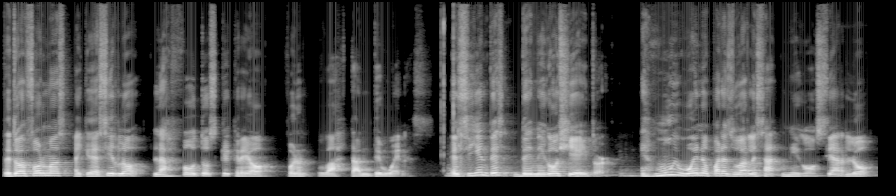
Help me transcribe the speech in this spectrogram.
De todas formas, hay que decirlo, las fotos que creó fueron bastante buenas. El siguiente es The Negotiator. Es muy bueno para ayudarles a negociar lo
